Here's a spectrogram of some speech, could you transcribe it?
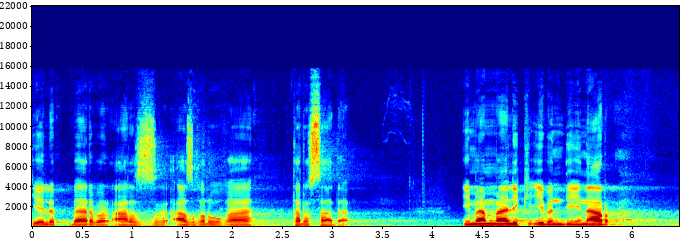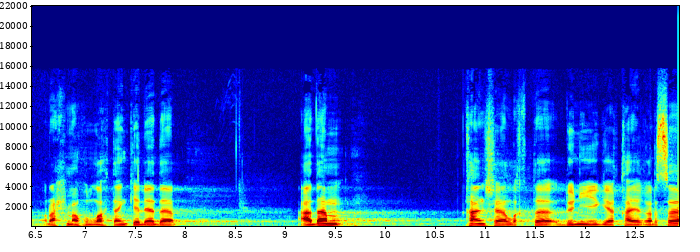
келіп бәрібір азғыруға тырысады. Имам мәлик ибн динар рахмауллахтан келеді. Адам қаншалықты дүниеге қайғырса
